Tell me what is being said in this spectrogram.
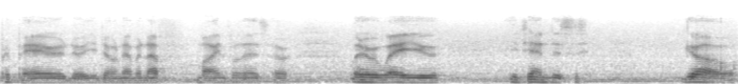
prepared or you don't have enough mindfulness or whatever way you you tend to go.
